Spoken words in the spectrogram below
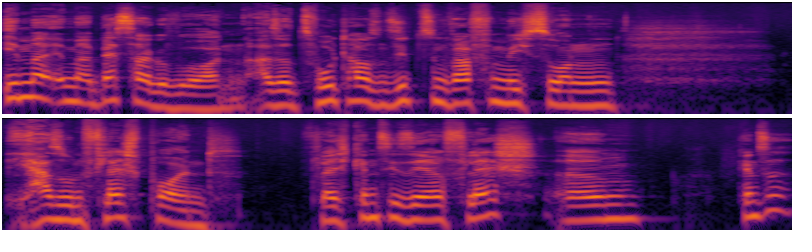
immer, immer besser geworden. Also 2017 war für mich so ein, ja, so ein Flashpoint. Vielleicht kennst du die Serie Flash. Ähm, kennst du?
